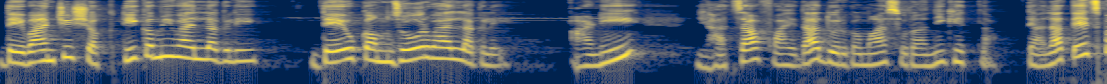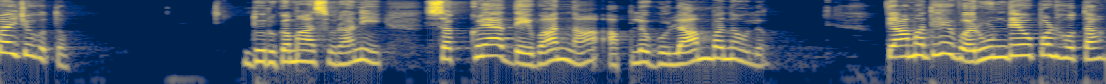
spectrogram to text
देवांची शक्ती कमी व्हायला लागली देव कमजोर व्हायला लागले आणि ह्याचा फायदा दुर्गमासुरांनी घेतला. त्याला तेच पाहिजे होतं. दुर्गमासुराने सगळ्या देवांना आपलं गुलाम बनवलं. त्यामध्ये वरुणदेव पण होता.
